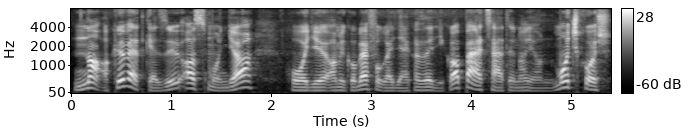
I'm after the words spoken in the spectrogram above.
Na, a következő azt mondja, hogy amikor befogadják az egyik apácát, ő nagyon mocskos,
